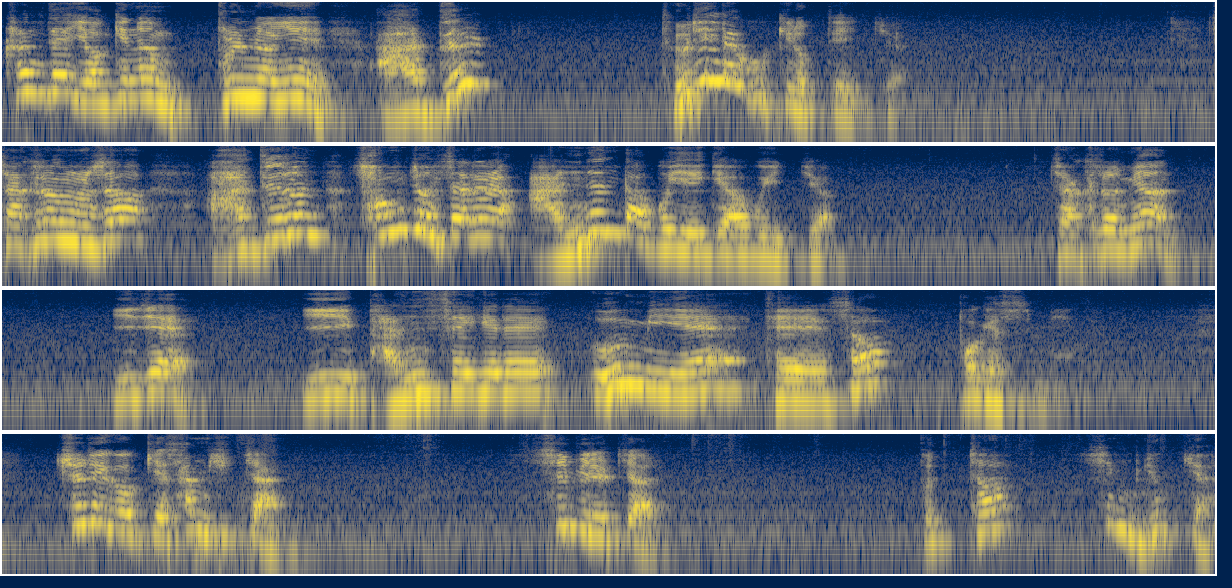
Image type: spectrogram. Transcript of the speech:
그런데 여기는 분명히 아들들이라고 기록돼 있죠. 자 그러면서 아들은 성전세를 안 낸다고 얘기하고 있죠. 자 그러면 이제 이 반세겔의 의미에 대해서 보겠습니다. 출애굽기 30장 11절부터 16절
